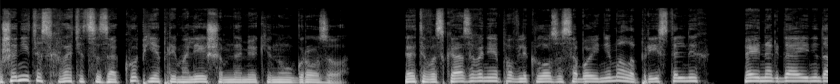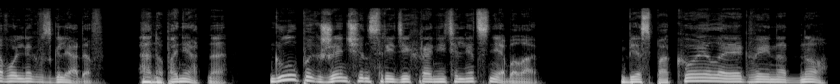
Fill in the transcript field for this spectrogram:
«Уж они-то схватятся за копья при малейшем намеке на угрозу». Это высказывание повлекло за собой немало пристальных, а иногда и недовольных взглядов. Оно понятно. Глупых женщин среди хранительниц не было. Беспокоило Эгвейн одно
